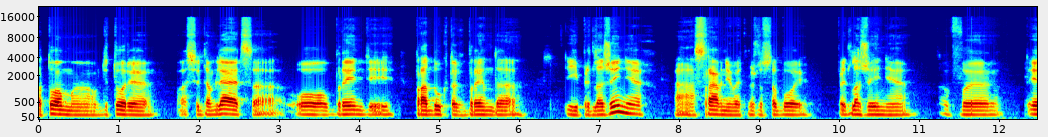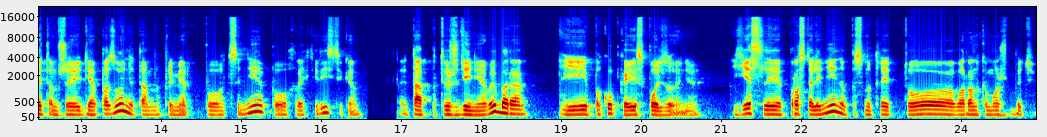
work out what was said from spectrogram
Потом э, аудитория осведомляется о бренде, продуктах бренда и предложениях, а сравнивает между собой предложения в этом же диапазоне, там, например, по цене, по характеристикам, этап подтверждения выбора и покупка и использование. Если просто линейно посмотреть, то воронка может быть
